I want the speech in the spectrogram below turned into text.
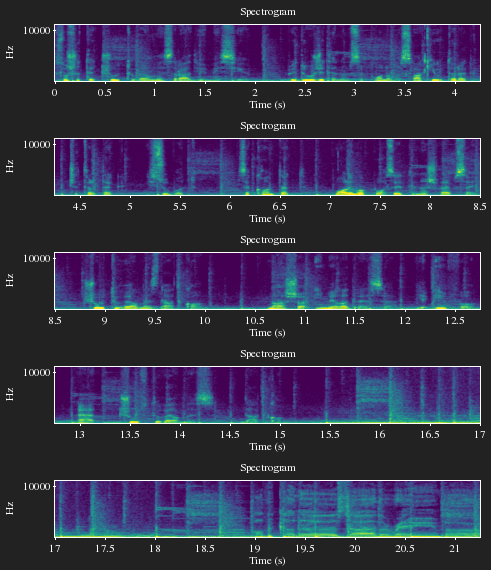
Slušajte True to Wellness radio emisiju. Pridružite nam se ponovo svaki utorak, četvrtak i subotu. Za kontakt molimo posjetite naš website truetowellness.com. Naša e-mail adresa je info at truthtowellness.com. colors of the rainbow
